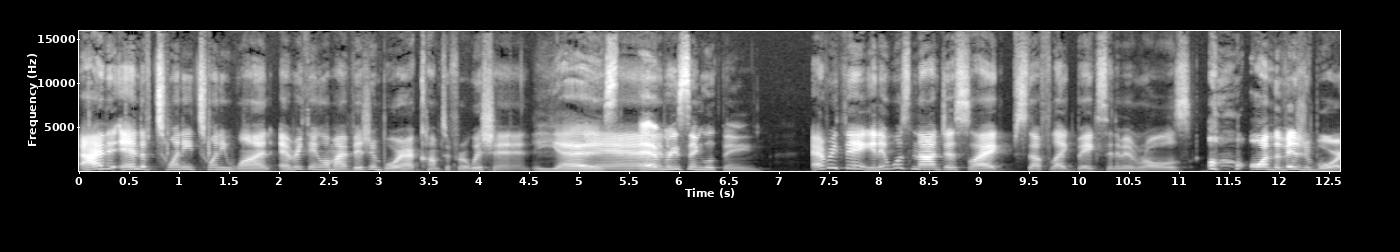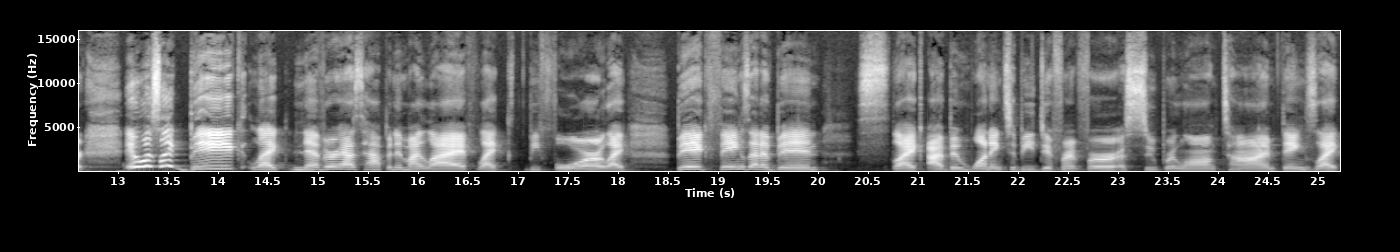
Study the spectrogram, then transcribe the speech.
By the end of 2021, everything on my vision board had come to fruition. Yes, and every single thing. Everything. And it was not just like stuff like baked cinnamon rolls on the vision board. It was like big, like never has happened in my life, like before, like big things that have been like I've been wanting to be different for a super long time. Things like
